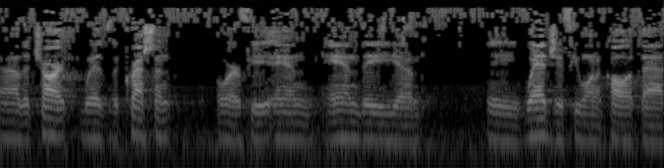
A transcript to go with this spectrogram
Uh, the chart with the crescent, or if you and and the um, the wedge, if you want to call it that,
